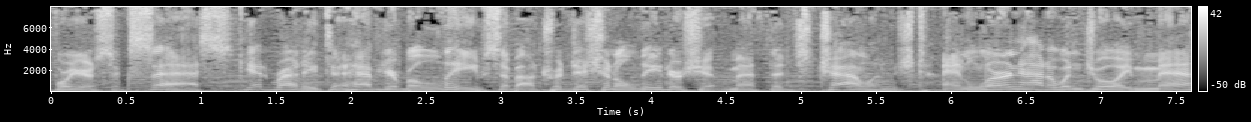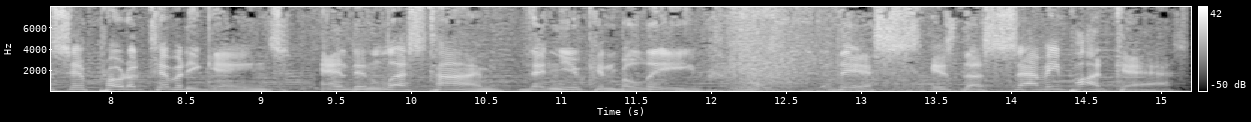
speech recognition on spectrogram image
for your success. Get ready to have your beliefs about traditional leadership methods challenged and learn how to enjoy massive productivity gains and in less time than you can believe. This is the Savvy Podcast.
